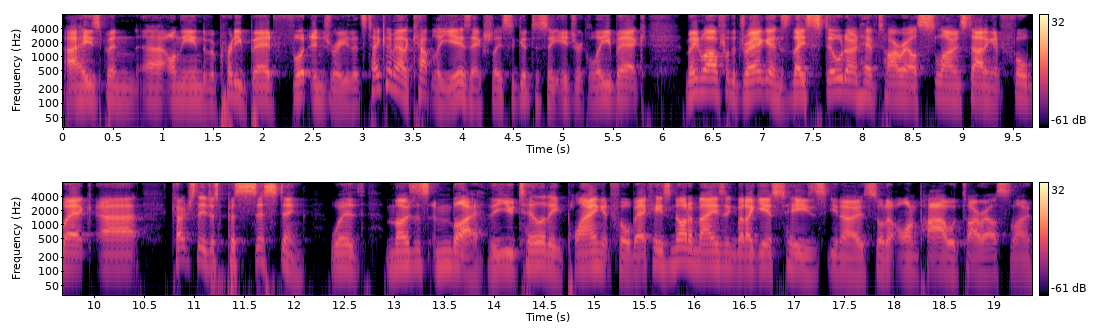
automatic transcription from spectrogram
Uh, he's been uh, on the end of a pretty bad foot injury that's taken him out a couple of years actually. So good to see Edrick Lee back. Meanwhile, for the Dragons, they still don't have Tyrell Sloan starting at fullback. Uh, coach, they're just persisting with Moses Mbye, the utility, playing at fullback. He's not amazing, but I guess he's, you know, sort of on par with Tyrell Sloan.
